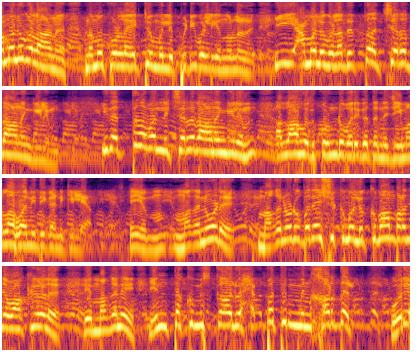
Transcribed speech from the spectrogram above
അമലുകളാണ് നമുക്കുള്ള ഏറ്റവും വലിയ പിടിവള്ളി എന്നുള്ളത്. ഈ അമലുകൾ അത് എത്ര ചെറുതാണെങ്കിലും ഇത് എത്ര വലിയ ചെറുതാണെങ്കിലും അള്ളാഹു അത് കൊണ്ടുവരിക തന്നെ ചെയ്യും. അള്ളാഹു അനീതി കാണിക്കില്ല ഏ മകനോട് മകനോട് ഉപദേശിക്കുമ്പോൾ ലുക്കുമാൻ പറഞ്ഞ വാക്കുകൾ ഏ മകനെ ഒരു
